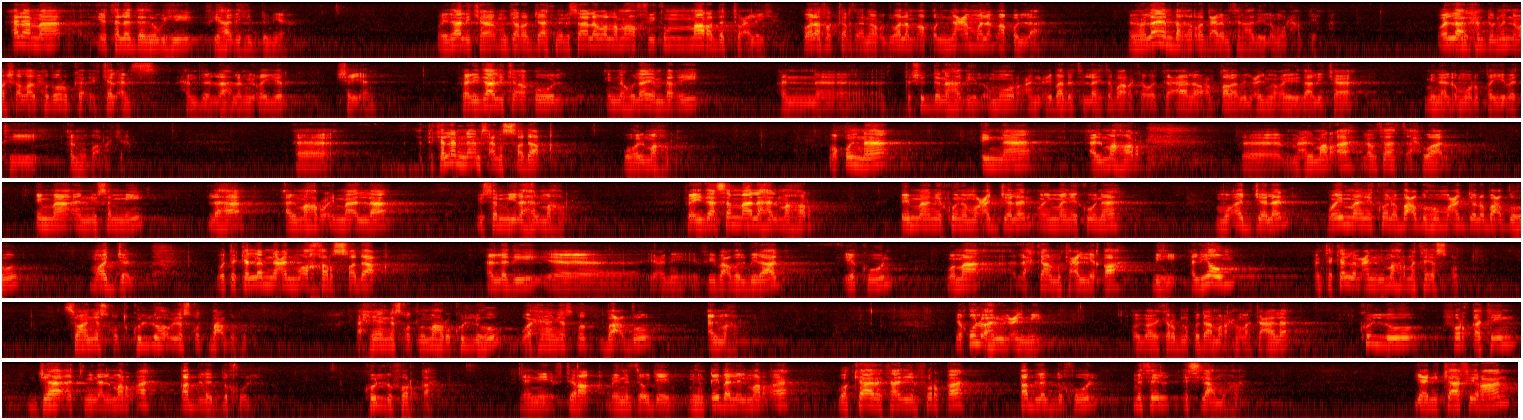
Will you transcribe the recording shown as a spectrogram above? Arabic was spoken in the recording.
على ما يتلذذ به في هذه الدنيا. ولذلك مجرد جاءتني رسالة والله ما أخفيكم ما رددت عليه. ولا فكرت أن أرد ولم أقل نعم ولم أقل لا. لأنه لا ينبغي الرد على مثل هذه الأمور حقيقة. ولله الحمد لله ما شاء الله الحضور كالأمس. الحمد لله لم يغير شيئا. فلذلك أقول إنه لا ينبغي أن تشدنا هذه الأمور عن عبادة الله تبارك وتعالى وعن طلب العلم وغير ذلك من الأمور الطيبة المباركة. أه، تكلمنا أمس عن الصداق وهو المهر. وقلنا إن المهر آه، مع المرأة له ثلاثة أحوال. إما أن يسمي لها المهر وإما أن لا يسمي لها المهر. فإذا سمى لها المهر إما أن يكون معجلا وإما أن يكون مؤجلا وإما أن يكون بعضه معجل وبعضه مؤجل. وتكلمنا عن مؤخر الصداق. الذي آه، يعني في بعض البلاد يكون وما الأحكام المتعلقة به. اليوم نتكلم عن المهر متى يسقط سواء يسقط كله أو يسقط بعضه. أحيانا يسقط المهر كله وأحيانا يسقط بعض المهر. يقول أهل العلم وما ذكر ابن قدامة رحمه الله تعالى كل فرقة جاءت من المرأة قبل الدخول. كل فرقة يعني افتراق بين الزوجين من قبل المرأة وكانت هذه الفرقة قبل الدخول مثل إسلامها. يعني كافران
